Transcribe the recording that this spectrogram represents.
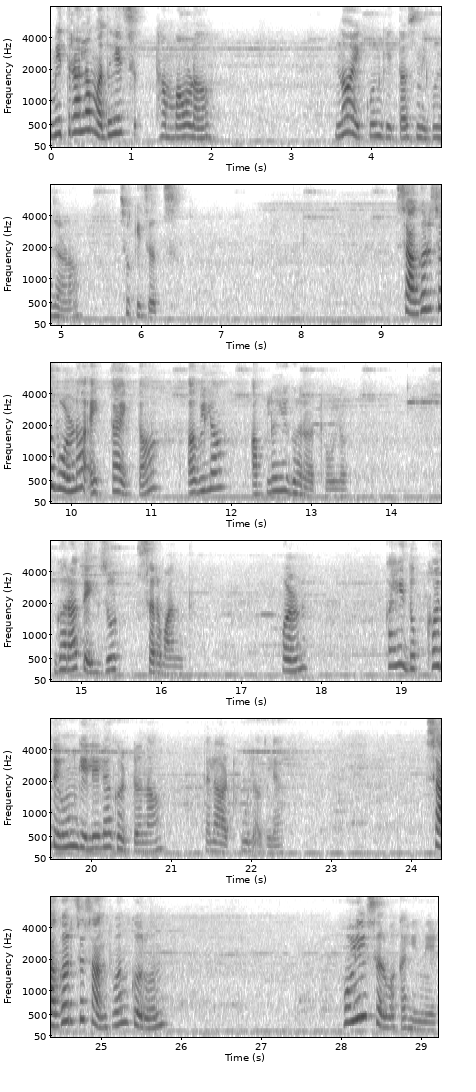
मित्राला मध्येच थांबवणं न ऐकून घेताच निघून जाणं चुकीचंच. सागरचं बोलणं ऐकता ऐकता अविला आपलंही घर आठवलं. घरात एकजूट सर्वांत. पण काही दुःख देऊन गेलेल्या घटना त्याला आठवू लागल्या. सागरचं सांत्वन करून होईल सर्व काही नीट.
